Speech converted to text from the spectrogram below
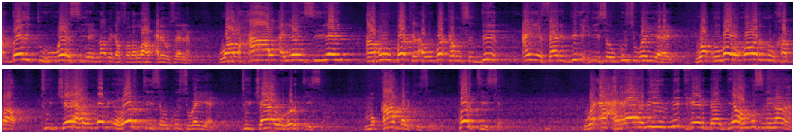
acdaytuhu waa siiyey nabiga sala allahu calayh wasalam walxaal ayaan siiyey abubakrin abubakr sidiiq can yasaari bidixdiisa uu ku sugan yahay. Wa cumaru cumar bnu lkhadaab tujaahaw nabiga hortiisa uu ku sugan yahay. Tujaahaw hortiisa muqaabalkiisa hortiisa wa acraabiyun mid reer baadiyaha muslimana.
